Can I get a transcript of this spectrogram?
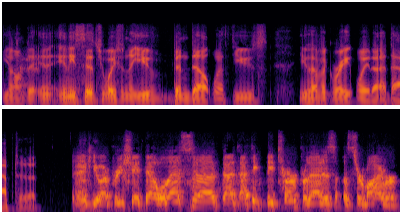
You know, to in, any situation that you've been dealt with, you you have a great way to adapt to it. Thank you. I appreciate that. Well, that's uh, that. I think the term for that is a survivor,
